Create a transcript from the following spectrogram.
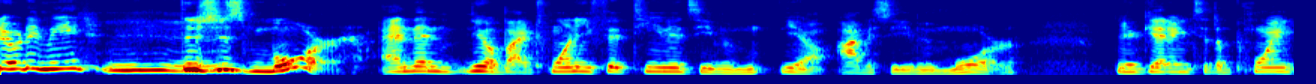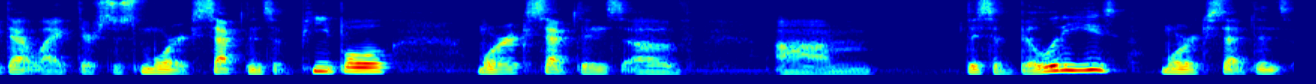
know what i mean? There's just more. And then you know by 2015 it's even you know obviously even more. You're getting to the point that like there's just more acceptance of people more acceptance of um disabilities more acceptance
